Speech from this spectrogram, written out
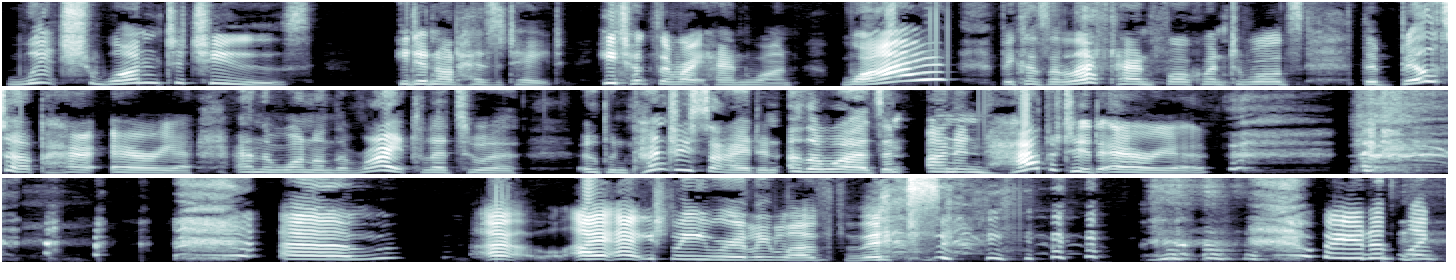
Which one to choose? He did not hesitate. He took the right hand one. Why? Because the left hand fork went towards the built up ha- area, and the one on the right led to a open countryside, in other words, an uninhabited area. um, I, I actually really loved this. Where you're just like,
